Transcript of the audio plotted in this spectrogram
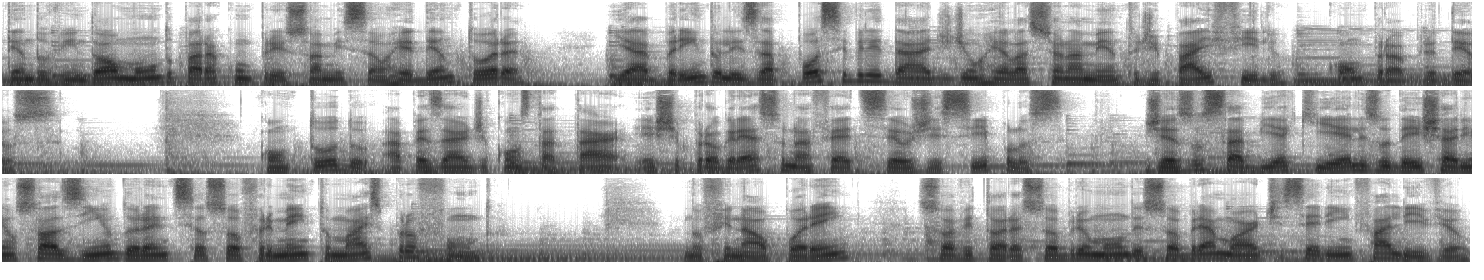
tendo vindo ao mundo para cumprir sua missão redentora e abrindo-lhes a possibilidade de um relacionamento de pai e filho com o próprio Deus. Contudo, apesar de constatar este progresso na fé de seus discípulos, Jesus sabia que eles o deixariam sozinho durante seu sofrimento mais profundo. No final, porém, sua vitória sobre o mundo e sobre a morte seria infalível,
